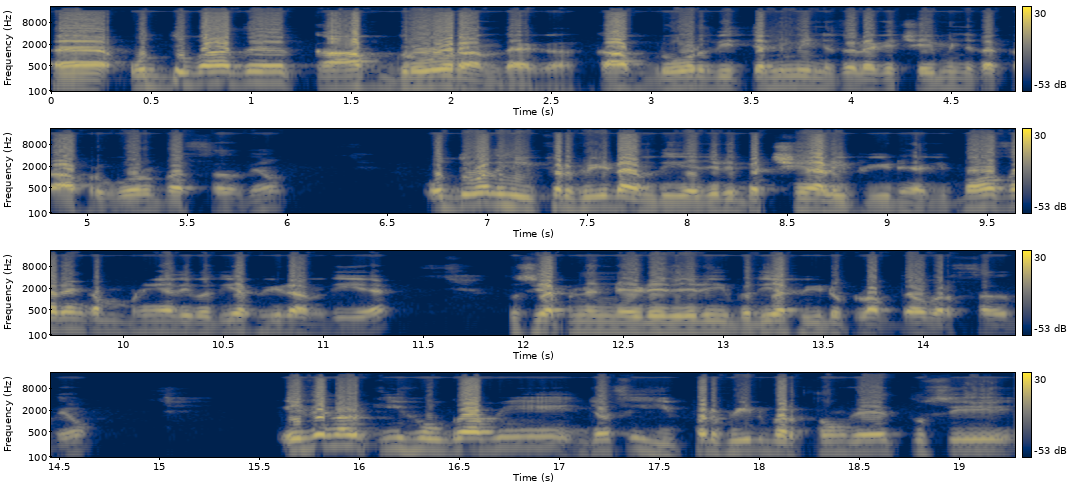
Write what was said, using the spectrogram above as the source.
ਉਸ ਤੋਂ ਬਾਅਦ ਕਾਫ ਗਰੋਅਰ ਆਂਦਾ ਹੈਗਾ। ਕਾਫ ਗਰੋਅਰ ਵੀ 3 ਮਹੀਨੇ ਤੋਂ ਲੈ ਕੇ 6 ਮਹੀਨੇ ਤੱਕ ਕਾਫ ਗਰੋਅਰ ਵਰਤ ਸਕਦੇ ਹੋ। ਉਸ ਤੋਂ ਬਾਅਦ ਹੀਫਰ ਫੀਡ ਆਉਂਦੀ ਹੈ ਜਿਹੜੀ ਬੱਚਿਆਂ ਵਾਲੀ ਫੀਡ ਹੈਗੀ। ਬਹੁਤ ਸਾਰੀਆਂ ਕੰਪਨੀਆਂ ਦੀ ਵਧੀਆ ਫੀਡ ਆਉਂਦੀ ਹੈ। ਤੁਸੀਂ ਆਪਣੇ ਨੇੜੇ ਦੀ ਜਿਹੜੀ ਵਧੀਆ ਫੀਡ ਉਪਲਬਧ ਹੈ ਉਹ ਵਰਤ ਸਕਦੇ ਹੋ। ਇਹਦੇ ਨਾਲ ਕੀ ਹੋਊਗਾ ਵੀ ਜੇ ਤੁਸੀਂ ਹੀਪਰ ਫੀਡ ਵਰਤੋਗੇ, ਤੁਸੀਂ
